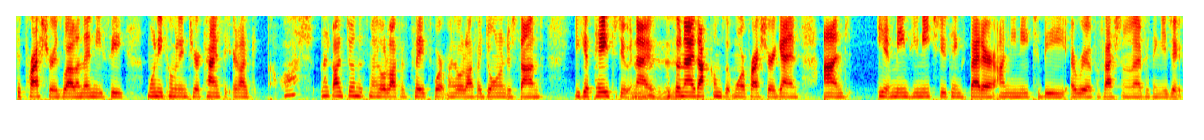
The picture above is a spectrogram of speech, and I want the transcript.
the pressure as well. And then you see money coming into your account that you're like, what? Like I've done this my whole life. I've played sport my whole life. I don't understand. You get paid to do it now, but so now that comes with more pressure again, and it means you need to do things better, and you need to be a real professional in everything you do.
